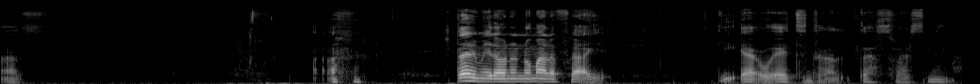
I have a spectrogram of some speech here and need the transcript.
Was? Stell mir doch eine normale Frage. Die ROL-Zentrale, das weiß niemand.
